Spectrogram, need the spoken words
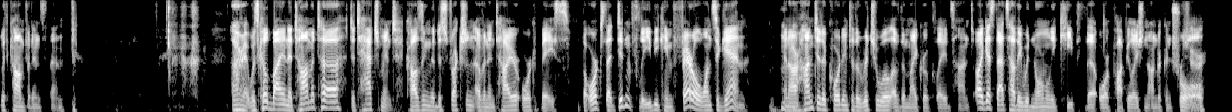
with confidence then. All right, was killed by an automata detachment, causing the destruction of an entire orc base. The orcs that didn't flee became feral once again and are hunted according to the ritual of the microclades hunt. Oh, I guess that's how they would normally keep the orc population under control. Sure.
